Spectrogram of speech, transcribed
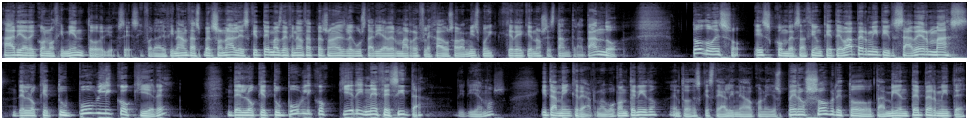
área de conocimiento. Yo qué sé, si fuera de finanzas personales, qué temas de finanzas personales le gustaría ver más reflejados ahora mismo y cree que no se están tratando. Todo eso es conversación que te va a permitir saber más de lo que tu público quiere, de lo que tu público quiere y necesita, diríamos y también crear nuevo contenido, entonces que esté alineado con ellos. Pero sobre todo también te permite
